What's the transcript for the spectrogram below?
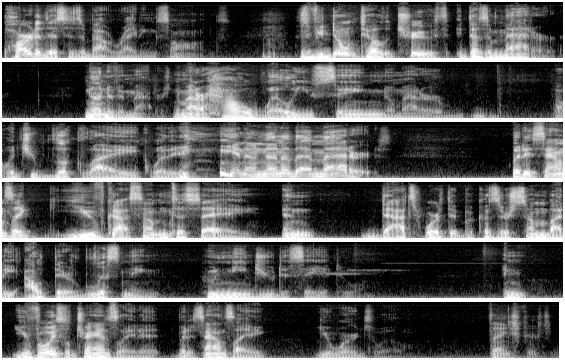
part of this is about writing songs. Because if you don't tell the truth, it doesn't matter. None of it matters. No matter how well you sing, no matter what you look like, whether you know, none of that matters. But it sounds like you've got something to say, and that's worth it because there's somebody out there listening who needs you to say it to them. And your voice will translate it, but it sounds like your words will. Thanks, Christian.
